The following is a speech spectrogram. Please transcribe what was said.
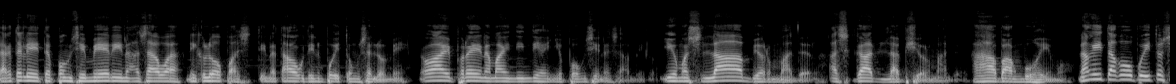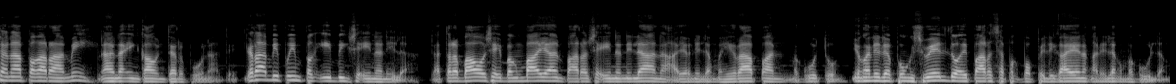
Lakatali, ito pong si Mary na asawa ni Clopas. Tinatawag din po itong Salome. So I pray na maintindihan niyo po ang sinasabi ko. You must love your mother mother as God loves your mother. Hahaba ang buhay mo. Nakita ko po ito sa napakarami na na-encounter po natin. Grabe po yung pag-ibig sa ina nila. Tatrabaho sa ibang bayan para sa ina nila na ayaw nilang mahirapan, magutom. Yung kanila pong sweldo ay para sa pagpapaligaya ng kanilang magulang.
